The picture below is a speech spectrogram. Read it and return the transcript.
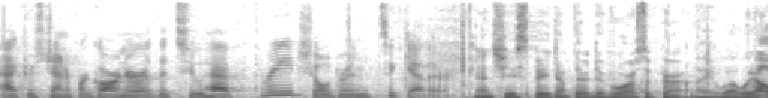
actress Jennifer Garner. The two have three children together. And she's speeding up their divorce, apparently. Well, we all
